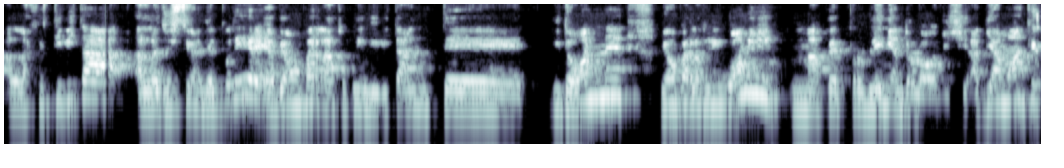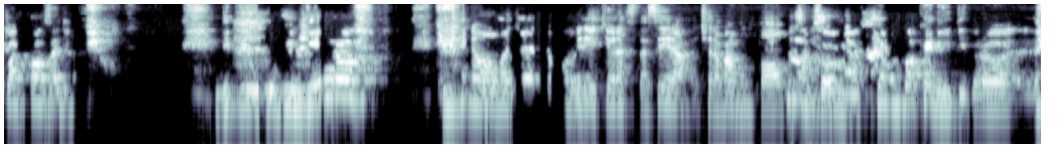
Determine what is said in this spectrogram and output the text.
all'affettività, alla gestione del potere e abbiamo parlato quindi di tante di donne, abbiamo parlato di uomini, ma per problemi andrologici. Abbiamo anche qualcosa di più, di più lusinghiero. No, ma certo, poveretti, ora stasera c'eravamo un po'... No, insomma, ci siamo un po' accaniti, però... Eh.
